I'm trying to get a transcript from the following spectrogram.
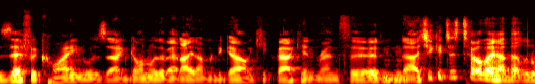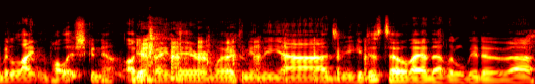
Zephyr Queen was uh, gone with about 800 to go and kicked back and ran 3rd And uh, you could just tell they had that little bit of latent polish, couldn't you? Like Yeah. you've been there and working in the yards, and you could just tell they had that little bit of uh,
